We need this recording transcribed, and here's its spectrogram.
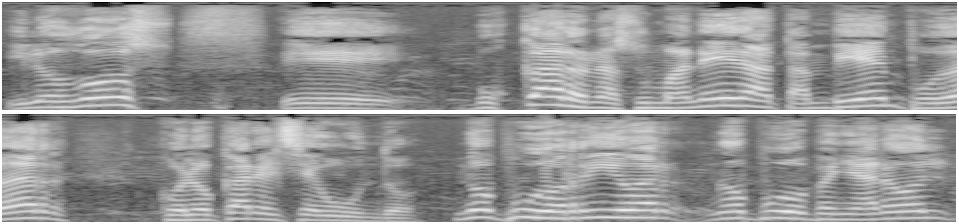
Y los dos eh, buscaron a su manera también poder colocar el segundo. No pudo River, no pudo Peñarol,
